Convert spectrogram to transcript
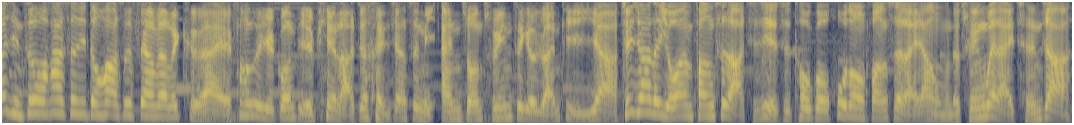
唤醒之后，它的设计动画是非常非常的可爱，放入一个光碟片啦，就很像是你安装初音这个软体一样。最主要的游玩方式啦，其实也是透过互动方式来让我们的初音未来成长。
